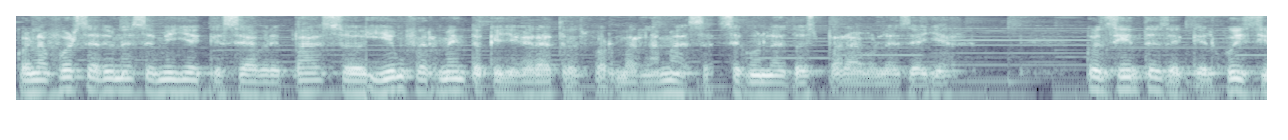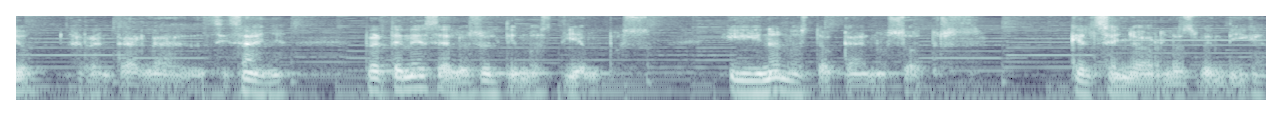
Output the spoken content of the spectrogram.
con la fuerza de una semilla que se abre paso y un fermento que llegará a transformar la masa, según las dos parábolas de ayer. Conscientes de que el juicio, arrancar la cizaña, pertenece a los últimos tiempos y no nos toca a nosotros. Que el Señor los bendiga.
